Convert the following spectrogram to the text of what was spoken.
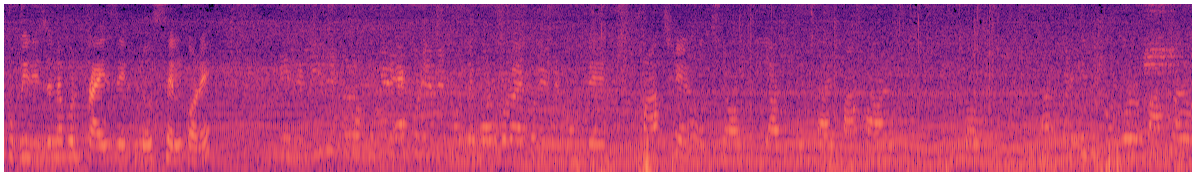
খুবই রিজনেবল প্রাইস এগুলো সেল করে। এই যে বিভিন্ন রকমের অ্যাকোরিয়ামের মধ্যে বড় বড় অ্যাকোরিয়ামের মধ্যে মাছের হচ্ছে চাই পাহাড় এগুলো। তারপরে এই যে বড় বড় পাহাড়ও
